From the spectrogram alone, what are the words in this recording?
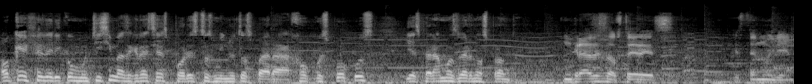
Ok, Federico, muchísimas gracias por estos minutos para Hocus Pocus y esperamos vernos pronto. Gracias a ustedes. Que estén muy bien.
